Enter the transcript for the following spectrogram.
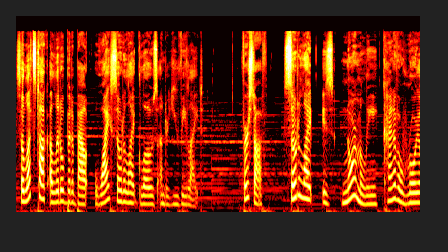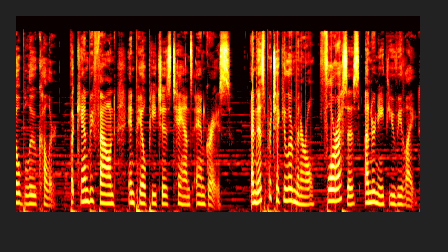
So let's talk a little bit about why sodalite glows under UV light. First off, Sodalite is normally kind of a royal blue color, but can be found in pale peaches, tans, and grays. And this particular mineral fluoresces underneath UV light,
